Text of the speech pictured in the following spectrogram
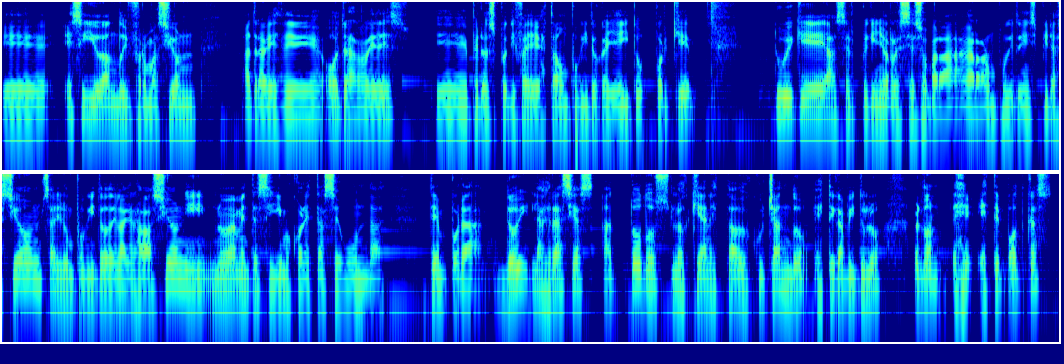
Eh, he seguido dando información a través de otras redes, eh, pero Spotify ha estado un poquito calladito porque tuve que hacer pequeño receso para agarrar un poquito de inspiración, salir un poquito de la grabación y nuevamente seguimos con esta segunda temporada. Doy las gracias a todos los que han estado escuchando este capítulo, perdón, este podcast,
